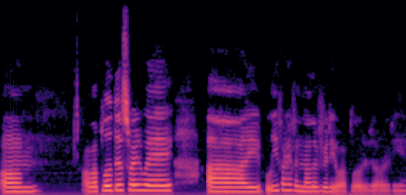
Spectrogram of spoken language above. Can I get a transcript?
Um, I'll upload this right away. I believe I have another video uploaded already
